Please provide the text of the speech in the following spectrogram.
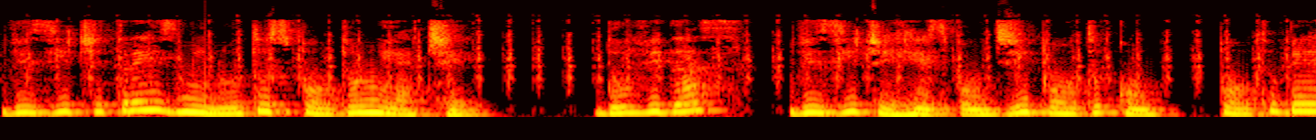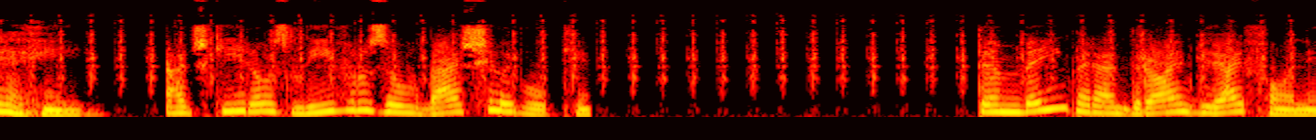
Visite 3minutos.net. Dúvidas? Visite respondi.com.br. Adquira os livros ou baixe o e-book. Também para Android e iPhone.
